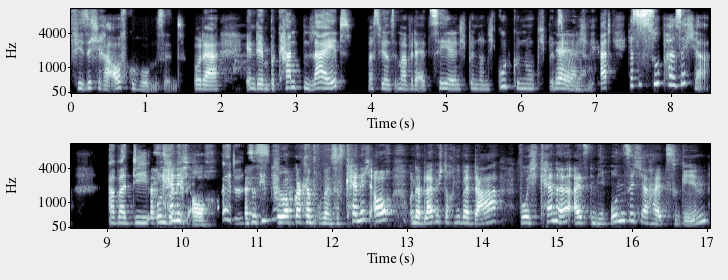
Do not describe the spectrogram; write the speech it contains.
viel sicherer aufgehoben sind. Oder in dem bekannten Leid, was wir uns immer wieder erzählen, ich bin noch nicht gut genug, ich bin es ja, noch ja, nicht ja. wert. Das ist super sicher. Aber die Das kenne ich auch. Freude, das ist genau. überhaupt gar kein Problem. Das kenne ich auch. Und da bleibe ich doch lieber da, wo ich kenne, als in die Unsicherheit zu gehen,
